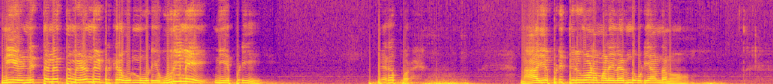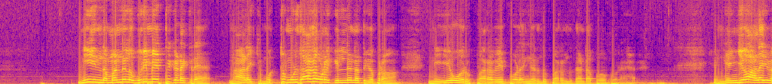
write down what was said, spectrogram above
நீ நித்த நித்தம் இழந்துகிட்டு இருக்கிற உன்னுடைய உரிமையை நீ எப்படி பெறப் போற நான் எப்படி திருகோணமலையிலேருந்து ஒடியாந்தனோ நீ இந்த மண்ணில் உரிமையற்று கிடக்கிற நாளைக்கு முற்று முழுதாக உனக்கு இல்லைன்னதுக்கு அப்புறம் நீயும் ஒரு பறவை போல் இங்கேருந்து பறந்து தாண்டா போக போகிற எங்கெங்கேயோ அலைவ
